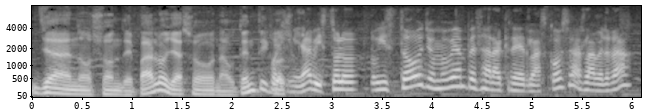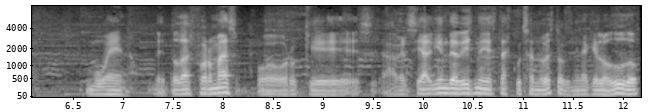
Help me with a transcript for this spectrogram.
ya no son de palo, ya son auténticos. Pues mira, visto lo visto, yo me voy a empezar a creer las cosas, la verdad. Bueno, de todas formas, porque a ver si alguien de Disney está escuchando esto, que mira que lo dudo,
